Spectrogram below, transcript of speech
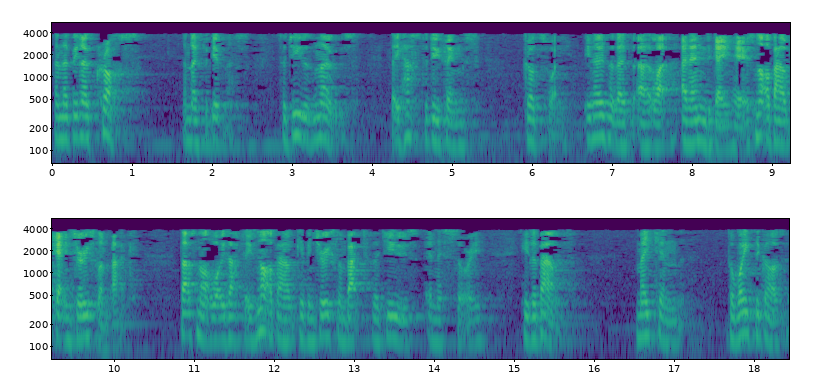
then there'd be no cross and no forgiveness. So Jesus knows that he has to do things God's way. He knows that there's uh, like an end game here. It's not about getting Jerusalem back. That's not what he's after. He's not about giving Jerusalem back to the Jews in this story. He's about making the way to God,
